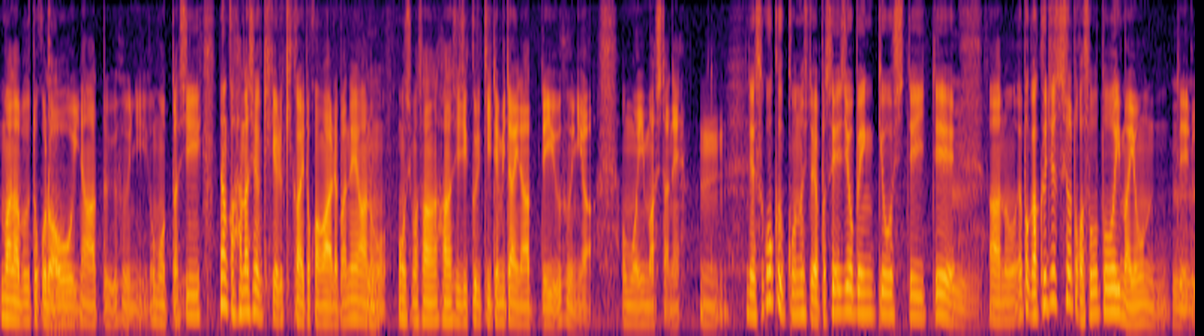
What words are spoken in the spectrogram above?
学ぶところは多いなというふうに思ったしなんか話が聞ける機会とかがあればねあの、大島さんの話じっくり聞いてみたいなっていうふうには思いましたね。うん、ですごくこの人やっぱ政治を勉強していて、うん。あのやっぱ学術書とか相当今読んでる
